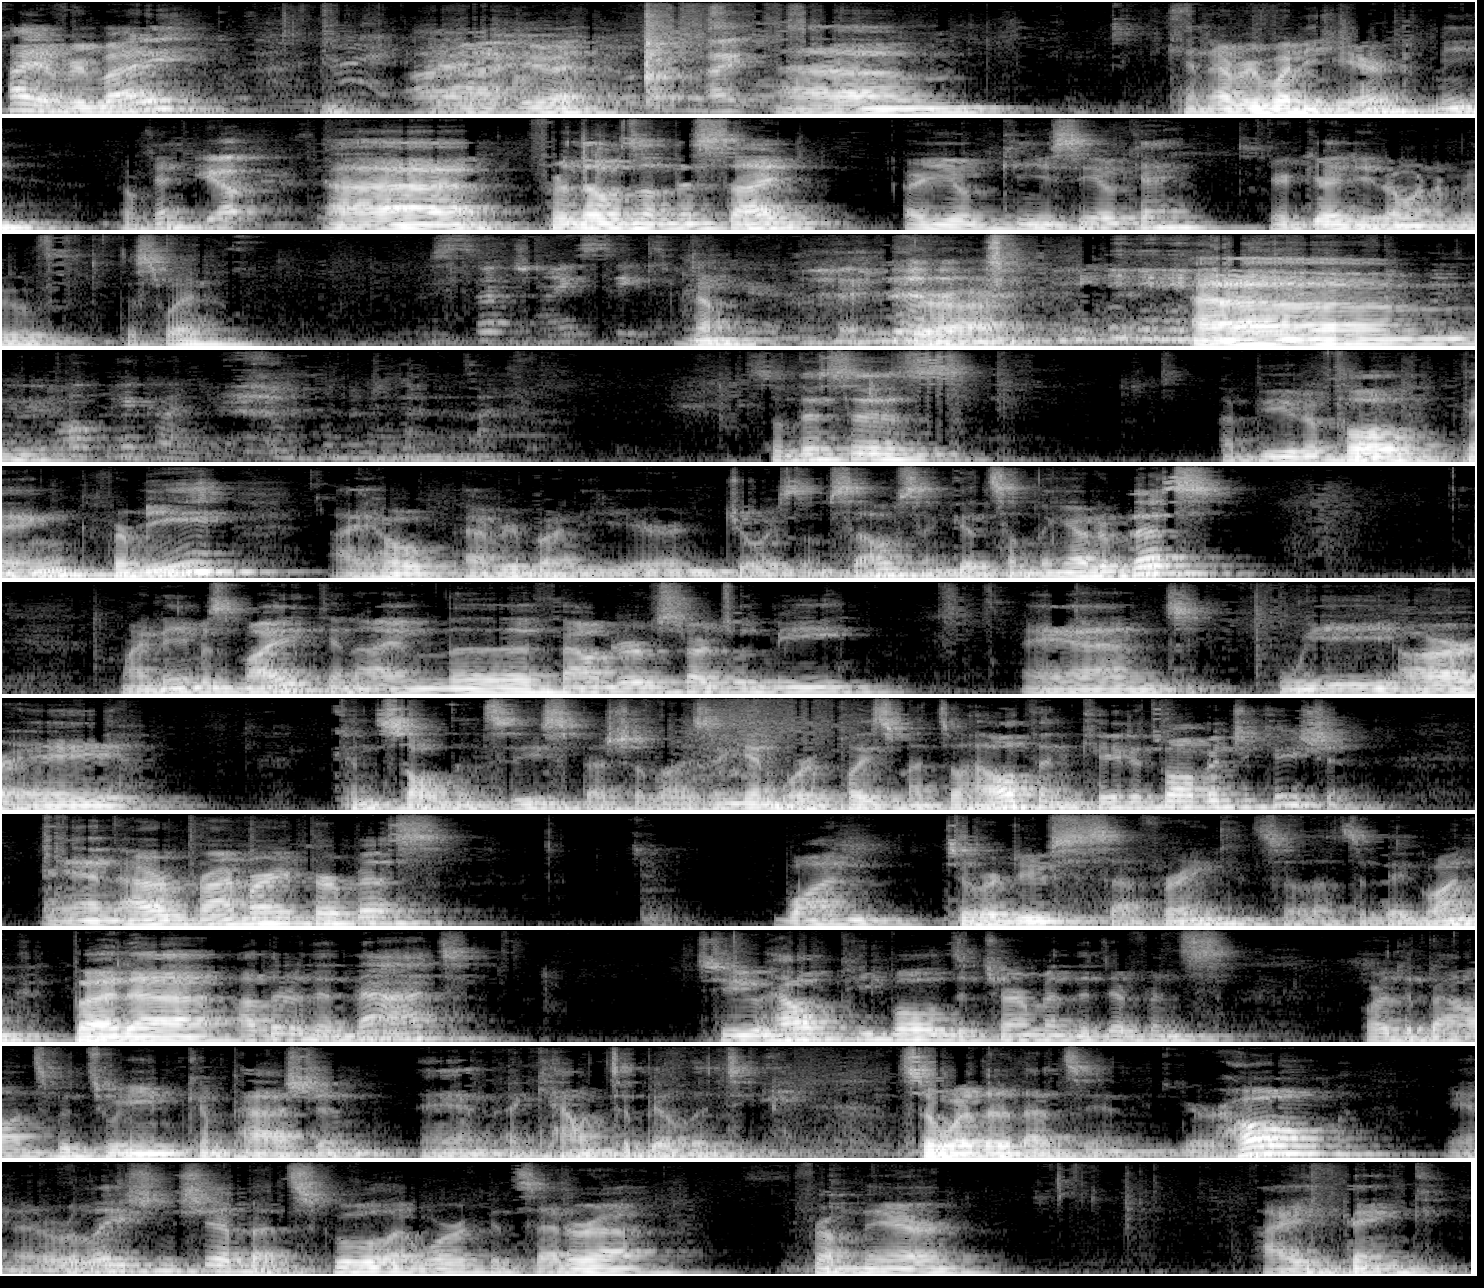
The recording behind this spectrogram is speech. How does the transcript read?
Hi, everybody. How you doing? Um, Can everybody hear me? Okay. Yep. Uh, For those on this side, are you, can you see okay? You're good, you don't want to move this way? Such nice seats No? here. There are. Um, I'll pick on you. So this is a beautiful thing for me. I hope everybody here enjoys themselves and gets something out of this. My name is Mike, and I'm the founder of Starts With Me, and we are a consultancy specializing in workplace mental health and K-12 education. And our primary purpose, one, to reduce suffering, so that's a big one. But uh, other than that, to help people determine the difference or the balance between compassion and accountability. So whether that's in your home, in a relationship, at school, at work, etc., from there, I think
